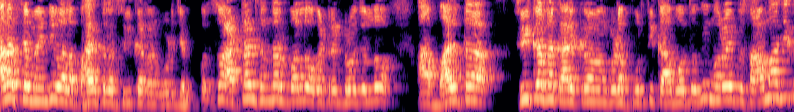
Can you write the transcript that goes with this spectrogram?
ఆలస్యమైంది. వాళ్ళ బాధ్యతల స్వీకరణ కూడా చెప్పుకోవాలి. సో అట్లాంటి సందర్భాల్లో ఒకటి రెండు రోజుల్లో ఆ బాధ్యత స్వీకరణ కార్యక్రమం కూడా పూర్తి కాబోతుంది. మరోవైపు సామాజిక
